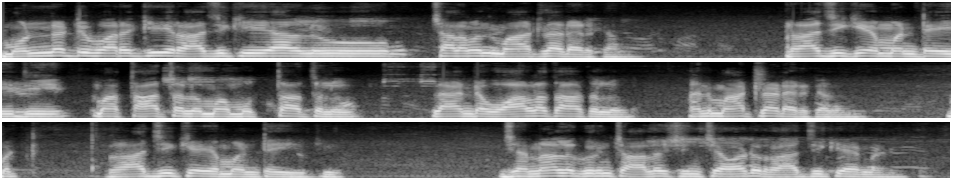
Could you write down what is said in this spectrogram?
మొన్నటి వరకు రాజకీయాలు చాలా మంది మాట్లాడారు కదా. రాజకీయం అంటే ఇది మా తాతలు మా ముత్తాతలు లేదంటే వాళ్ళ తాతలు అని మాట్లాడారు కదా. బట్ రాజకీయం అంటే ఇది. జనాల గురించి ఆలోచించేవాడు రాజకీయ నాయకుడు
